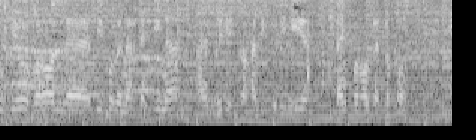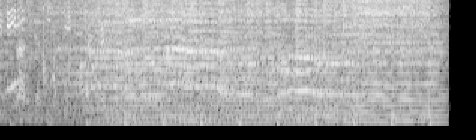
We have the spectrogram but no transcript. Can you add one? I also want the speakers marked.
Speaker 1: Thank you for all uh, people in Argentina. I'm really so happy to be here. Thanks for all the support. Gracias.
